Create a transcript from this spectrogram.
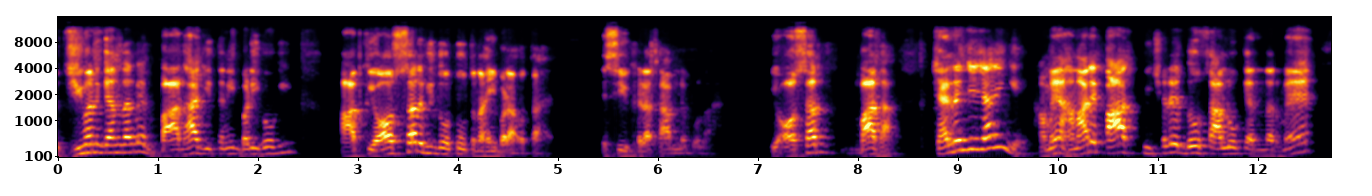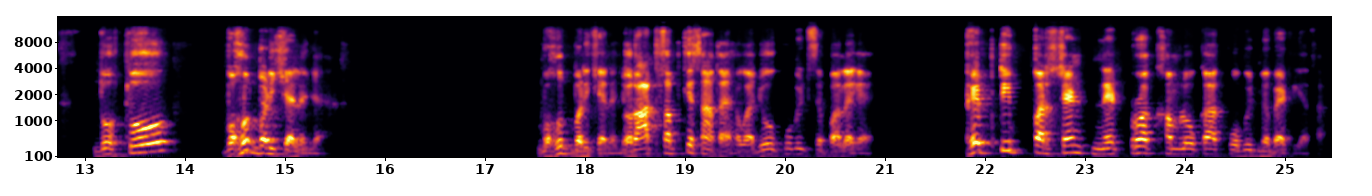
तो जीवन के अंदर में बाधा जितनी बड़ी होगी, आपकी अवसर भी दोस्तों उतना ही बड़ा होता है। इसी खेड़ा साहब ने बोला, ये अवसर बाधा चैलेंजेज आएँगे हमें, हमारे पास पिछले दो सालों के अंदर में दोस्तों, बहुत बड़ी चैलेंज आया। बहुत बड़ी चैलेंज। और आप सबके साथ आया होगा, जो कोविड से पहले गए। फिफ्टी परसेंट नेटवर्क हम लोग का कोविड में बैठ गया था।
